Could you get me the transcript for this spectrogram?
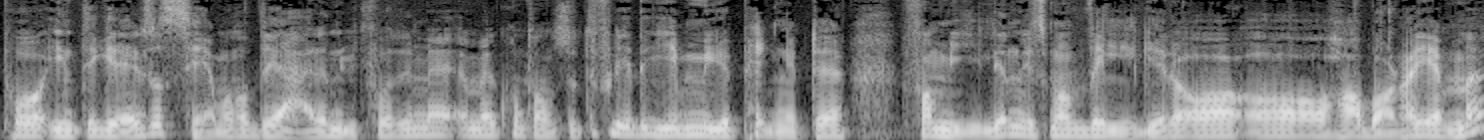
på integrering, så ser man at det er en utfordring med, med kontantstøtte. Fordi det gir mye penger til familien hvis man velger å, å ha barna hjemme.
